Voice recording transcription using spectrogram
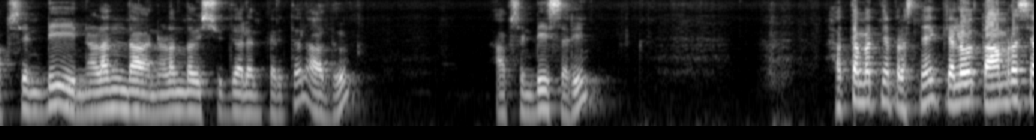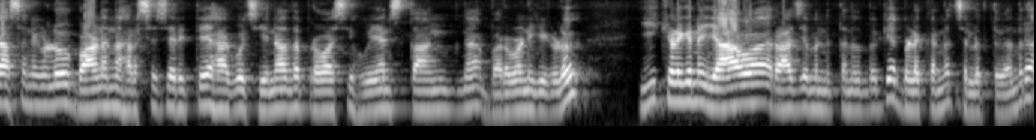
ಆಪ್ಷನ್ ಡಿ, ನಳಂದ ನಳಂದ ವಿಶ್ವವಿದ್ಯಾಲಯ ಅಂತ ಕರೀತಾರೆ ಅದು. ಆಪ್ಷನ್ ಡಿ ಸರಿ. ಹತ್ತೊಂಬತ್ತನೇ ಪ್ರಶ್ನೆ, ಕೆಲವು ತಾಮ್ರ ಶಾಸನಗಳು, ಬಾಣನ ಹರ್ಷಚರಿತೆ ಹಾಗೂ ಚೀನಾದ ಪ್ರವಾಸಿ ಹುಯನ್ಸ್ತಾಂಗ್ನ ಬರವಣಿಗೆಗಳು ಈ ಕೆಳಗಿನ ಯಾವ ರಾಜಮನೆತನದ ಬಗ್ಗೆ ಬೆಳಕನ್ನು ಚೆಲ್ಲುತ್ತವೆ? ಅಂದರೆ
